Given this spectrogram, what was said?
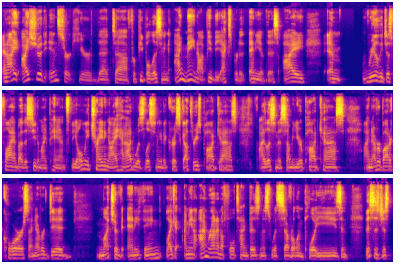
and I, I should insert here that uh, for people listening, I may not be the expert at any of this. I am really just flying by the seat of my pants. The only training I had was listening to Chris Guthrie's podcast. I listened to some of your podcasts. I never bought a course. I never did much of anything. Like, I mean, I'm running a full time business with several employees, and this is just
